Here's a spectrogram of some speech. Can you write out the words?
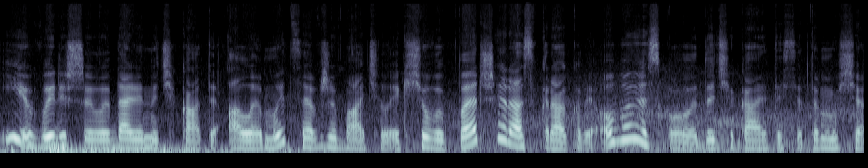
і вирішили далі не чекати. Але ми це вже бачили. Якщо ви перший раз в Кракові, обов'язково дочекайтеся, тому що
